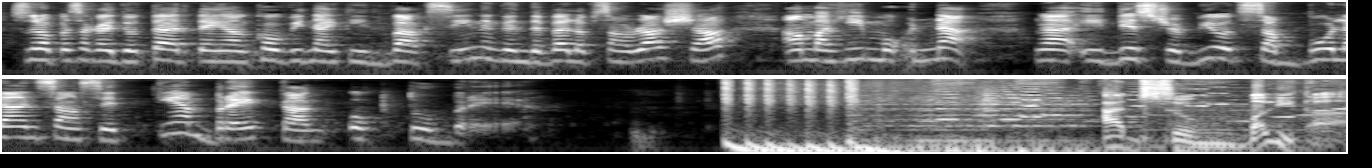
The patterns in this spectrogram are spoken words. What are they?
Sunod pa sa kay Duterte nga ang COVID-19 vaccine nga gin-develop sang Russia ang mahimo na nga i-distribute sa bulan sang Setyembre kag Oktubre. Adsum Balita.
